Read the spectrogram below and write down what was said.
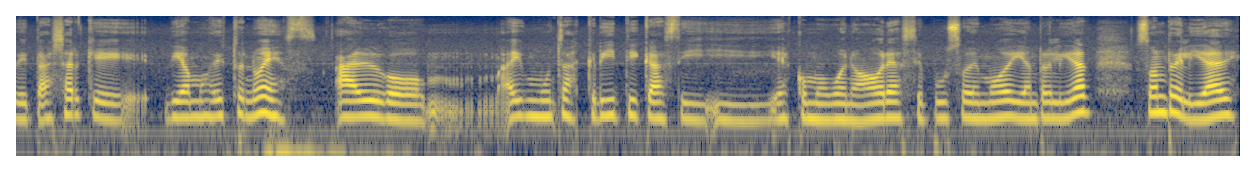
detallar que, digamos, esto no es algo, hay muchas críticas y, y, es como, bueno, ahora se puso de moda y en realidad son realidades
